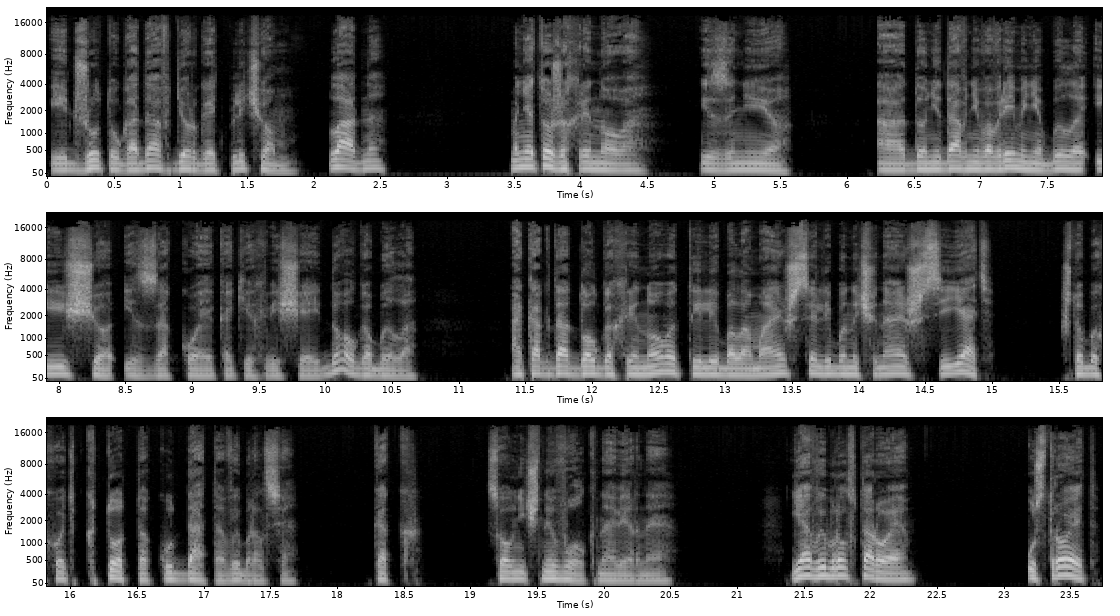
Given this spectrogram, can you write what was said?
И Джут, угадав, дергает плечом. Ладно. Мне тоже хреново из-за нее. А до недавнего времени было и еще из-за кое-каких вещей. Долго было. А когда долго хреново, ты либо ломаешься, либо начинаешь сиять, чтобы хоть кто-то куда-то выбрался. Как солнечный волк, наверное. Я выбрал второе. Устроит?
